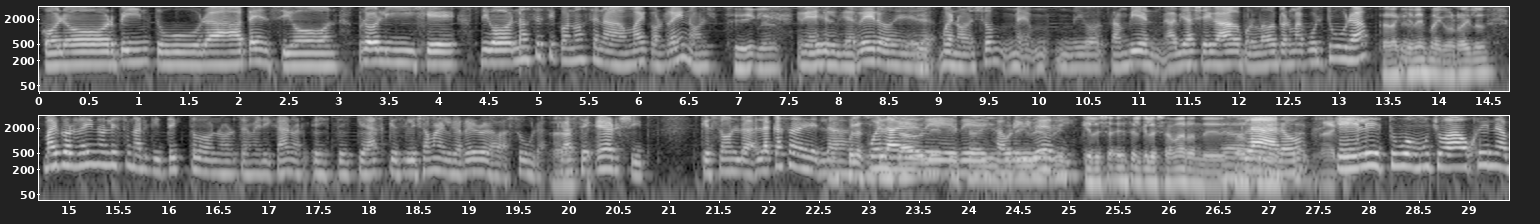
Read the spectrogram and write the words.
color, pintura, atención, prolige. Digo, no sé si conocen a Michael Reynolds Sí, claro. es el guerrero de... Sí. Bueno, yo me, me digo, también había llegado por el lado de permacultura. ¿Para quién es Michael Reynolds? Michael Reynolds es un arquitecto norteamericano este, que, hace, que se le llaman el guerrero de la basura, que Ah, hace sí. airship, que son la, la casa de la, La escuela escuela de, de, de Jauregui Berry. Que lo es el que lo llamaron de Ah, Estados Claro, Unidos. Ah, que él estuvo mucho auge en la,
